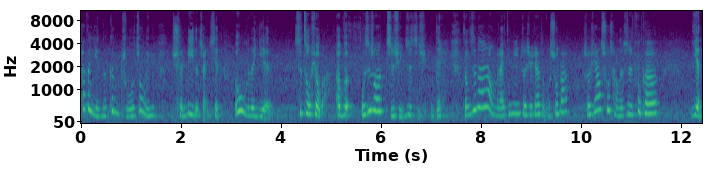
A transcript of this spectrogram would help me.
他的演呢更着重于权力的展现，而我们的演是作秀吧？啊不，我是说执行是执行，对。总之呢，让我们来听听哲学家怎么说吧。首先要出场的是妇科，眼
